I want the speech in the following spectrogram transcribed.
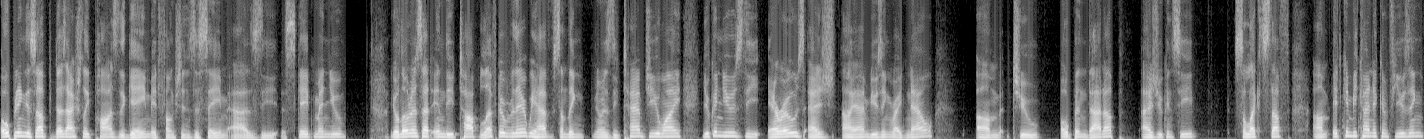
opening this up does actually pause the game. It functions the same as the escape menu. You'll notice that in the top left over there, we have something known as the tab GUI. You can use the arrows as I am using right now um, to open that up. As you can see, select stuff. Um, it can be kind of confusing.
